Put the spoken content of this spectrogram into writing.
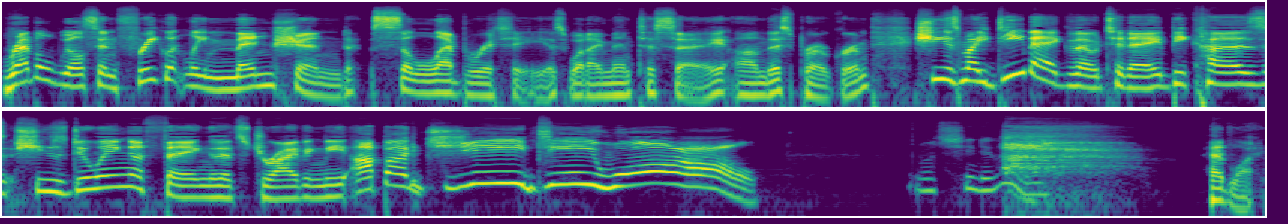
Rebel Wilson frequently mentioned celebrity, is what I meant to say on this program. She is my D bag, though, today because she's doing a thing that's driving me up a GD wall. What's she doing? Headline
